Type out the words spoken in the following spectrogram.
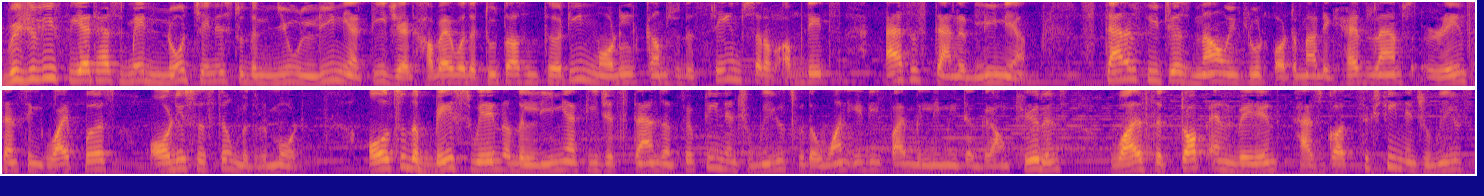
Visually, Fiat has made no changes to the new Linea TJet. However, the 2013 model comes with the same set of updates as the standard Linea. Standard features now include automatic headlamps, rain-sensing wipers, audio system with remote. Also, the base variant of the Linea TJet stands on 15-inch wheels with a 185mm ground clearance, whilst the top-end variant has got 16-inch wheels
